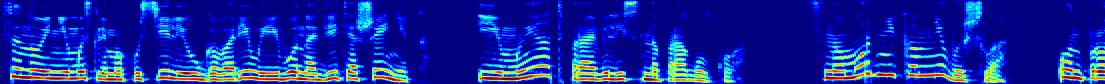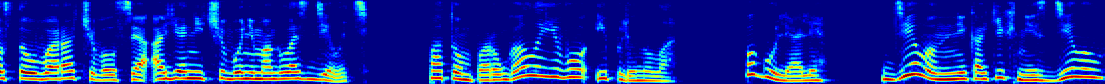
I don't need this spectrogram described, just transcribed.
Ценой немыслимых усилий уговорила его надеть ошейник, и мы отправились на прогулку. С намордником не вышло. Он просто уворачивался, а я ничего не могла сделать. Потом поругала его и плюнула. Погуляли. Дел он никаких не сделал.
